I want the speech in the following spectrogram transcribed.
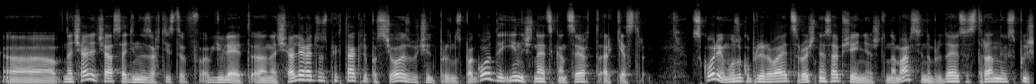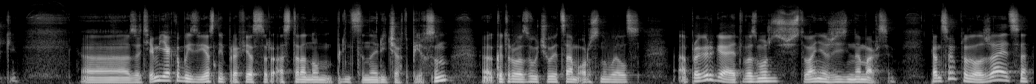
Э, В начале часа один из артистов объявляет о начале радиоспектакля, после чего звучит прогноз погоды и начинается концерт оркестра. Вскоре музыку прерывает срочное сообщение, что на Марсе наблюдаются странные вспышки. Э, Затем якобы известный профессор-астроном Принстона Ричард Пирсон, э, которого озвучивает сам Орсон Уэллс, опровергает возможность существования жизни на Марсе. Концерт продолжается,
